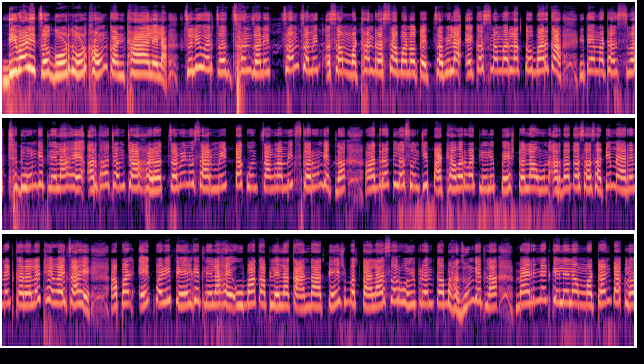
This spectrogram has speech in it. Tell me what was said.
दिवाळीचं गोडधोड खाऊन कंटाळा आलेला. चुलीवरचं झणझणीत चमचमीत असं मठण रस्सा बनवतोय. चवीला एकच नंबर लागतो बर का? इथे मठण स्वच्छ धुवून घेतलेलं आहे. अर्धा चमचा हळद चवीनुसार मीठ टाकून चांगलं मिक्स करून घेतलं. अद्रक लसूणची पाठ्यावर वाटलेली पेस्ट लावून अर्धा तासासाठी मॅरिनेट करायला ठेवायचं आहे. आपण एक पळी तेल घेतलेलं आहे. उभा कापलेला कांदा तेजपत्ता लालसर होईपर्यंत भाजून घेतला. मॅरिनेट केलेलं मटण टाकलं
